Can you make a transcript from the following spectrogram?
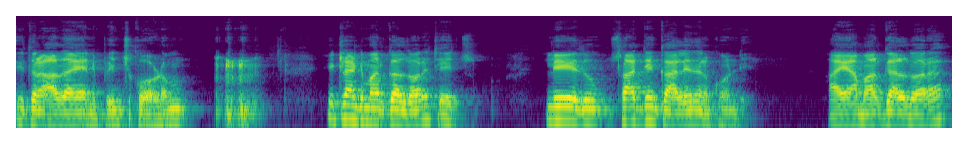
ఇతర ఆదాయాన్ని పెంచుకోవడం ఇట్లాంటి మార్గాల ద్వారా చేయొచ్చు. లేదు సాధ్యం కాలేదనుకోండి. ఆయా మార్గాల ద్వారా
